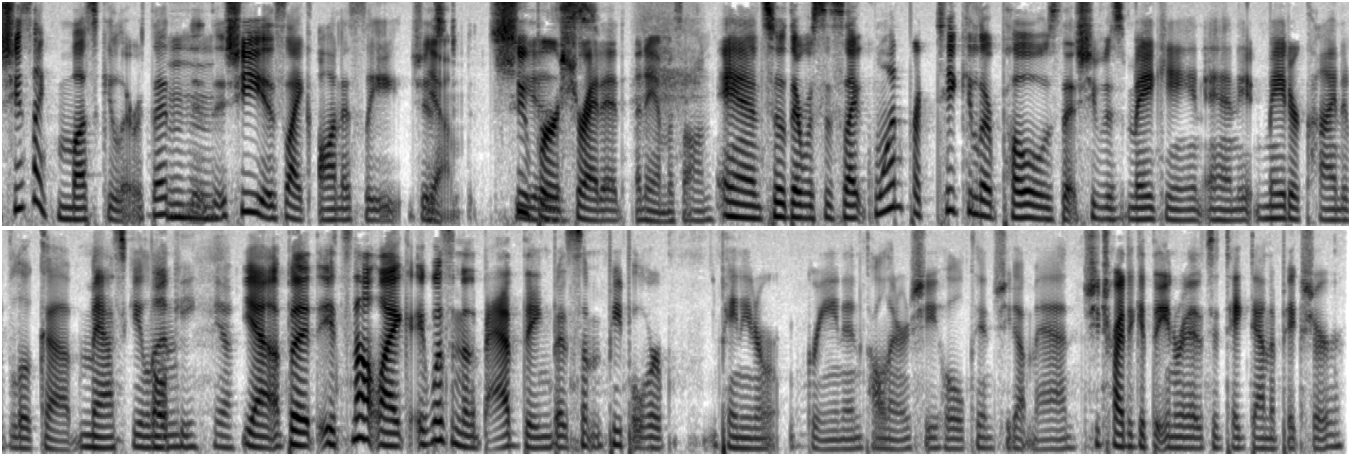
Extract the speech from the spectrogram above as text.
she's like muscular. That Mhm. th- she is like honestly just Yeah, super shredded. An Amazon. And so there was this like one particular pose that she was making, and it made her kind of look uh, masculine. Bulky. Yeah. Yeah, but it's not like it wasn't a bad thing. But some people were painting her green and calling her She Hulk, and she got mad. She tried to get the internet to take down a picture.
